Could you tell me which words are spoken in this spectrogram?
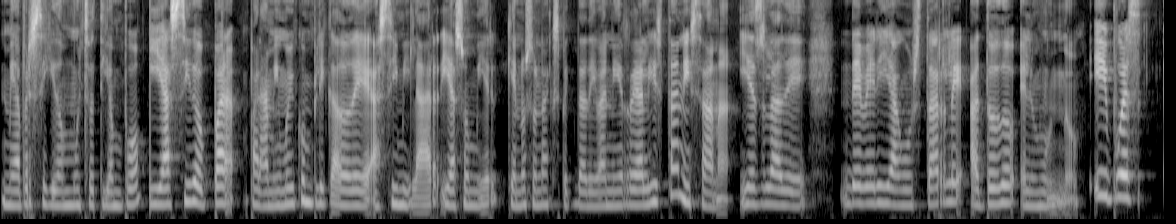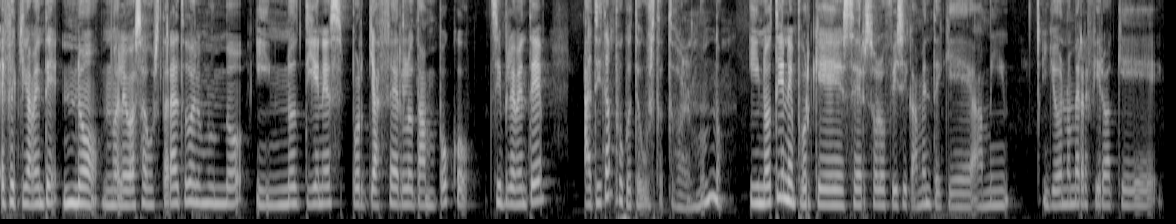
me ha perseguido mucho tiempo y ha sido para, para, mí muy complicado de asimilar y asumir que no es una expectativa ni realista ni sana y es la de debería gustarle a todo el mundo. Y pues efectivamente no, no le vas a gustar a todo el mundo y no tienes por qué hacerlo tampoco. Simplemente a ti tampoco te gusta todo el mundo. Y no tiene por qué ser solo físicamente, que a mí yo no me refiero a que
